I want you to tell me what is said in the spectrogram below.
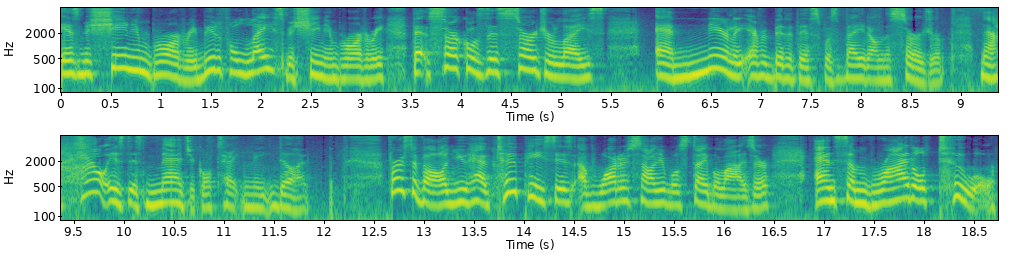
is machine embroidery, beautiful lace machine embroidery that circles this serger lace and nearly every bit of this was made on the serger. Now, how is this magical technique done? First of all, you have two pieces of water-soluble stabilizer and some bridal tulle.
